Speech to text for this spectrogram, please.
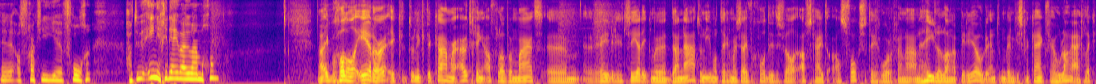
uh, als fractievolger. Had u enig idee waar u aan begon? Nou, ik begon al eerder. Ik, toen ik de Kamer uitging afgelopen maart, um, realiseerde ik me daarna toen iemand tegen mij zei van... ...god, dit is wel afscheid als volksvertegenwoordiger na een hele lange periode. En toen ben ik eens gaan kijken van, ja, hoe lang eigenlijk?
